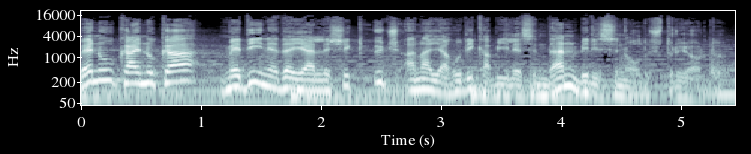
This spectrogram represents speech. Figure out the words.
Benu Kaynuka Medine'de yerleşik üç ana Yahudi kabilesinden birisini oluşturuyordu.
